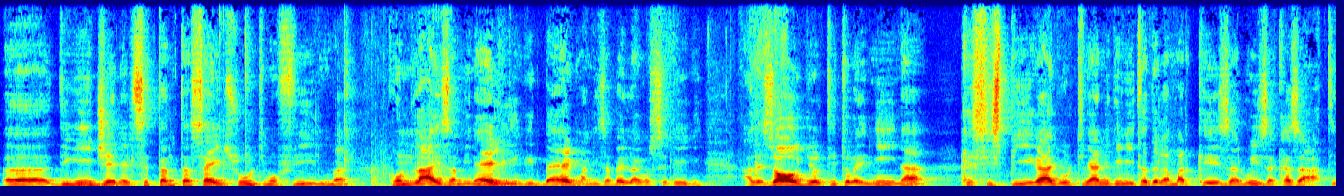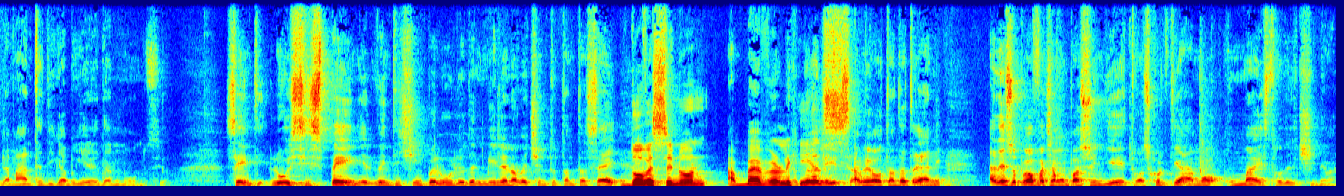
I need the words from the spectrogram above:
Eh, dirige nel 76 il suo ultimo film con Liza Minelli, Ingrid Bergman, Isabella Rossellini. All'esordio il titolo è Nina, che si ispira agli ultimi anni di vita della marchesa Luisa Casati, l'amante di Gabriele D'Annunzio. Senti, lui si spegne il 25 luglio del 1986 Dove se non a Beverly Beverly Hills? Hills, aveva 83 anni. Adesso però facciamo un passo indietro, ascoltiamo un maestro del cinema.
